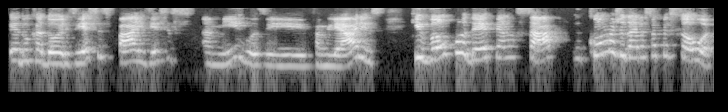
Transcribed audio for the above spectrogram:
educadores e esses pais e esses amigos e familiares que vão poder pensar em como ajudar essa pessoa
